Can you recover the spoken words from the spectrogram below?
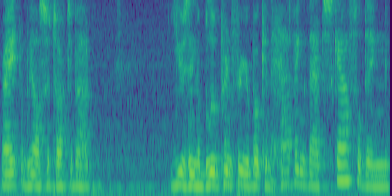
right? We also talked about using a blueprint for your book and having that scaffolding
